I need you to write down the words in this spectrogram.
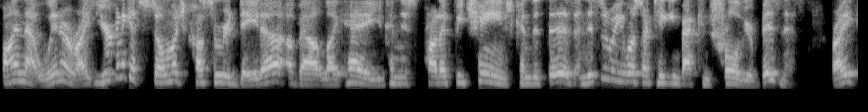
find that winner, right? You're going to get so much customer data about like, hey, you can this product be changed? Can this, this? And this is where you want to start taking back control of your business right?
